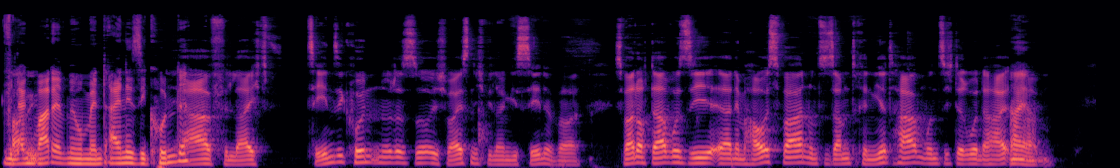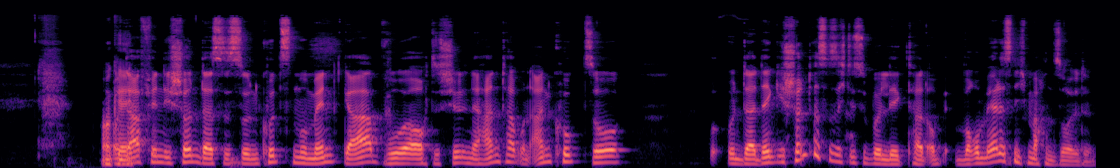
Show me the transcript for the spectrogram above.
Wie lang war der im Moment? Eine Sekunde? Ja, vielleicht zehn Sekunden oder so. Ich weiß nicht, wie lang die Szene war. Es war doch da, wo sie äh, an dem Haus waren und zusammen trainiert haben und sich darüber unterhalten ah, ja. haben. Okay. Und da finde ich schon, dass es so einen kurzen Moment gab, wo er auch das Schild in der Hand hat und anguckt so. Und da denke ich schon, dass er sich das überlegt hat, ob, warum er das nicht machen sollte.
